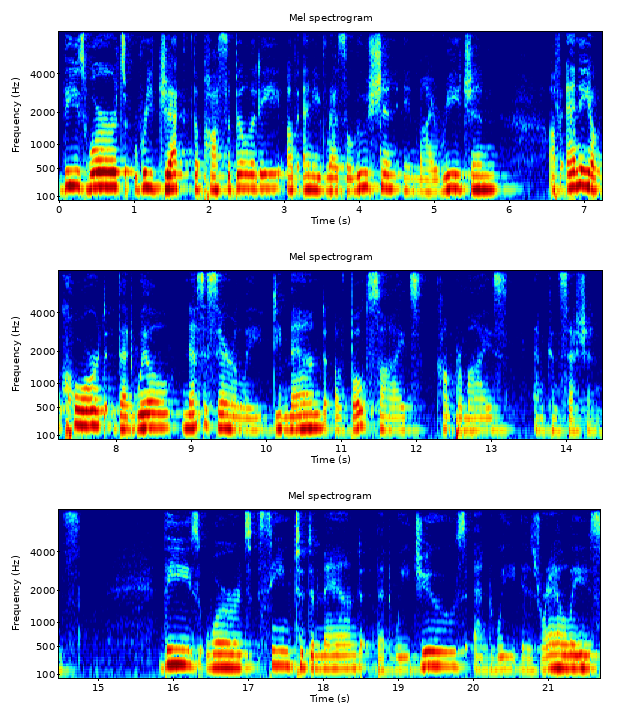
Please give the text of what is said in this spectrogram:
These words reject the possibility of any resolution in my region, of any accord that will necessarily demand of both sides compromise and concessions. These words seem to demand that we Jews and we Israelis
